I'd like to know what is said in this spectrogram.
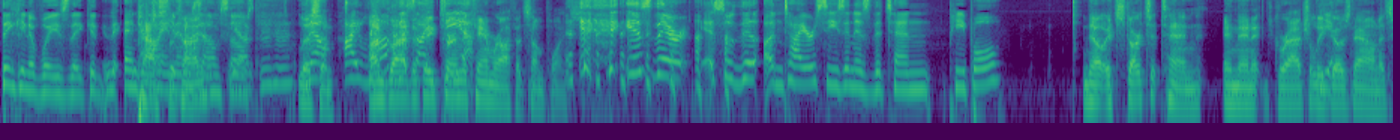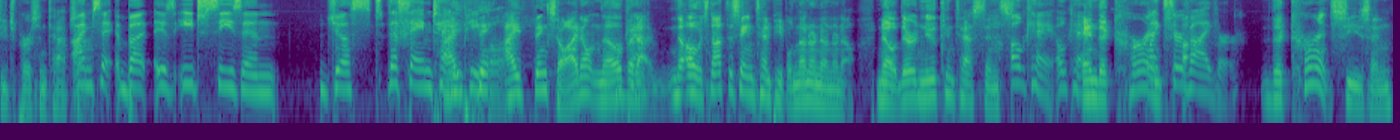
thinking of ways they could Pass the time. themselves. Yeah. themselves. Mm-hmm. Mm-hmm. Listen, Now, I I'm glad this that they turned the camera off at some point. is there so the entire season is the 10 people no, it starts at 10 and then it gradually Yeah. goes down as each person taps i'm saying but is each season just The same 10 I people. Think, I think so. I don't know, but I, no, oh, it's not the same 10 people. No, no, no, no, no. No, they're new contestants. okay okay And the current like Survivor. the current season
